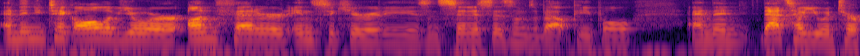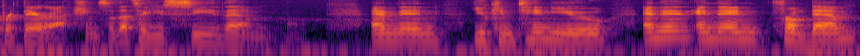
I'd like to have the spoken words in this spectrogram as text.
And then you take all of your unfettered insecurities and cynicisms about people, and then that's how you interpret their actions. So that's how you see them and then you continue and then and then from them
